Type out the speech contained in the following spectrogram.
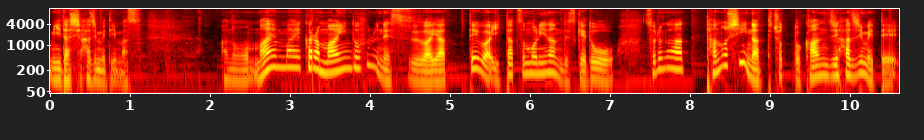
見出し始めています。あの前々からマインドフルネスはやってはいたつもりなんですけどそれが楽しいなってちょっと感じ始めて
